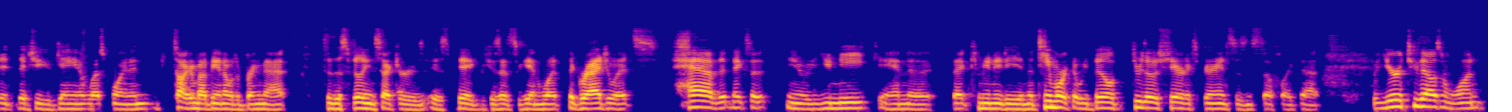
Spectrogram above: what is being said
that, that you gain at West Point and talking about being able to bring that to the civilian sector is, is big because that's again what the graduates have that makes it you know unique and uh, that community and the teamwork that we build through those shared experiences and stuff like that. But you're 2001,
